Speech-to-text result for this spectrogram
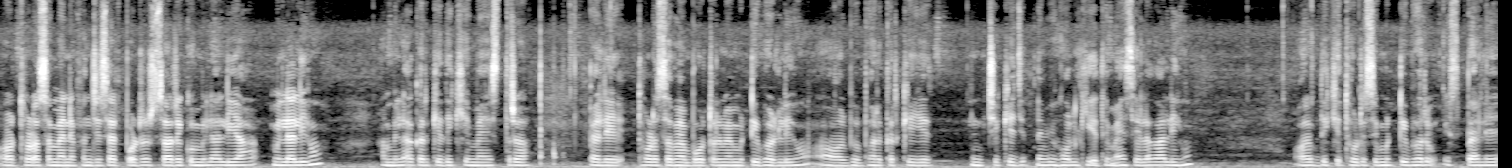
और थोड़ा सा मैंने फंजीसाइड पाउडर सारे को मिला लिया, मिला ली हूँ। अब मिला करके देखिए मैं इस तरह पहले थोड़ा सा मैं बोतल में मिट्टी भर ली हूँ और फिर भर करके ये नीचे के जितने भी होल किए थे मैं इसे लगा ली हूँ। और अब देखिए थोड़ी सी मिट्टी भर इस पहले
